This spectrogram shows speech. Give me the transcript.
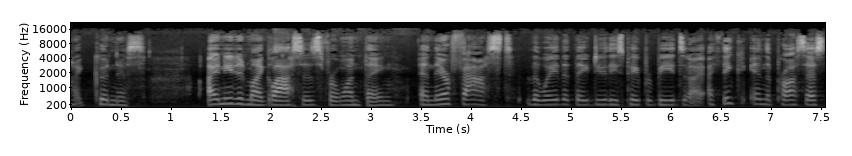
my goodness. I needed my glasses for one thing, and they're fast the way that they do these paper beads. And I, I think in the process,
